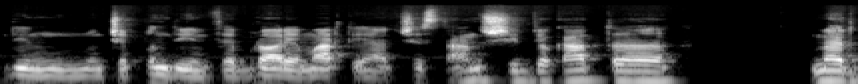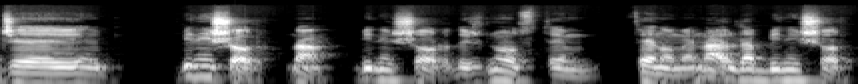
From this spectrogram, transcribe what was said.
din, începând din februarie-martie acest an și deocamdată merge binișor, da, binișor. Deci nu suntem fenomenal, dar binișor.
